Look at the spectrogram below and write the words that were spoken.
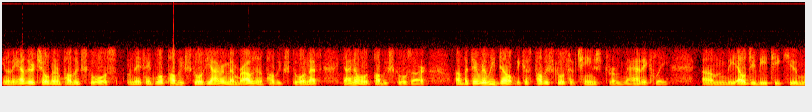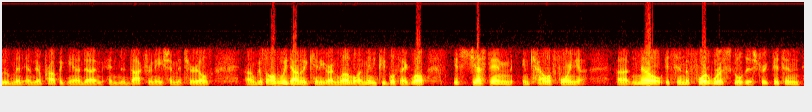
you know, they have their children in public schools, and they think, well, public schools. Yeah, I remember I was in a public school, and that's yeah, I know what public schools are, uh, but they really don't because public schools have changed dramatically. Um, the LGBTQ movement and their propaganda and, and indoctrination materials um, goes all the way down to the kindergarten level, and many people think, well, it's just in in California. Uh, no, it's in the Fort Worth School District. It's in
